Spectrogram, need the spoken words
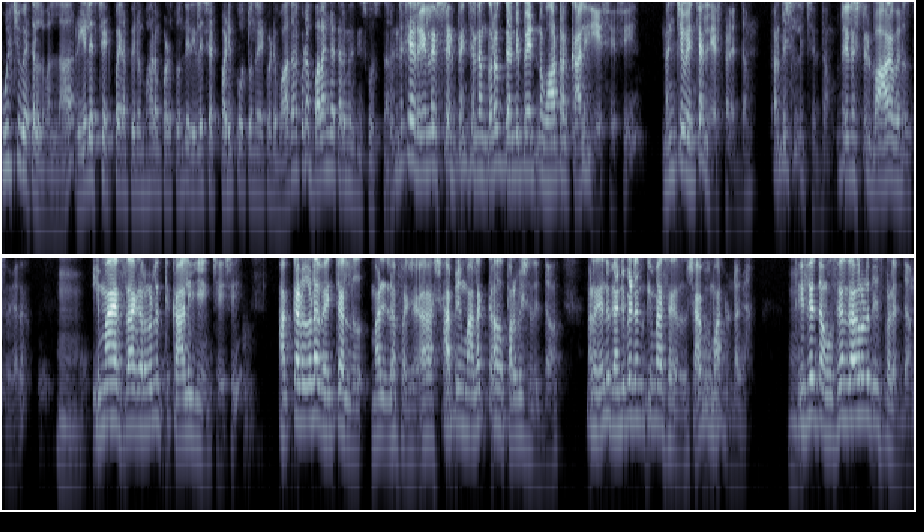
కూల్చివేతల వల్ల రియల్ ఎస్టేట్ పైన పెనుభారం పడుతుంది రియల్ ఎస్టేట్ పడిపోతుంది అనేటువంటి వాదన కూడా బలంగా తెర మీద తీసుకొస్తున్నారు. అందుకే రియల్ ఎస్టేట్ పెంచడం కొరకు గండిపేటను వాటర్ ఖాళీ చేసేసి మంచి వెంచర్లు చేసి పడేద్దాం. పర్మిషన్లు ఇచ్చేద్దాం. రియల్ ఎస్టేట్ బాగా పెరుగుతుంది కదా. హిమాయత్ సాగర్ కూడా ఖాళీ చేయించేసి అక్కడ కూడా వెంచర్లు మళ్ళీ షాపింగ్ మాల్కి పర్మిషన్ ఇద్దాం. మనకి ఎందుకు ఎందుకు హిమాయత్ సాగర్? షాపింగ్ మాల్ ఉండగా. తీసేద్దాం హుస్సేన్ సాగర్ కూడా తీసి పడేద్దాం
